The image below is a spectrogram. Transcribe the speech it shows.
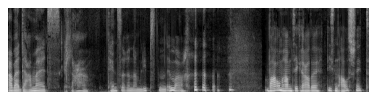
Aber damals, klar, Tänzerin am liebsten immer. Warum haben Sie gerade diesen Ausschnitt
